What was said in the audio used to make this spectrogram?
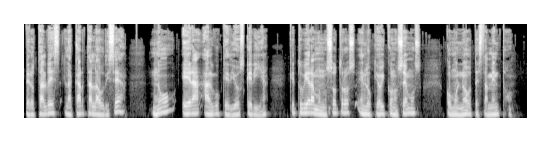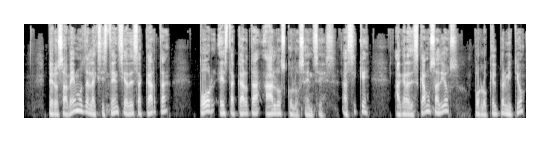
pero tal vez la carta a la Odisea no era algo que Dios quería que tuviéramos nosotros en lo que hoy conocemos como el Nuevo Testamento. Pero sabemos de la existencia de esa carta por esta carta a los colosenses. Así que agradezcamos a Dios por lo que Él permitió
